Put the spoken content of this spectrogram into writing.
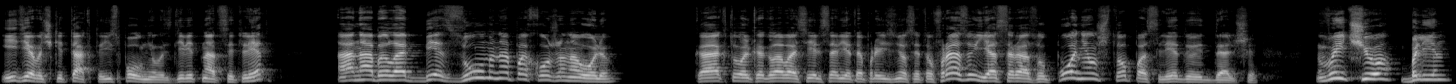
и девочке так-то исполнилось 19 лет. Она была безумно похожа на Олю. Как только глава сельсовета произнес эту фразу, я сразу понял, что последует дальше. «Вы чё, блин,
